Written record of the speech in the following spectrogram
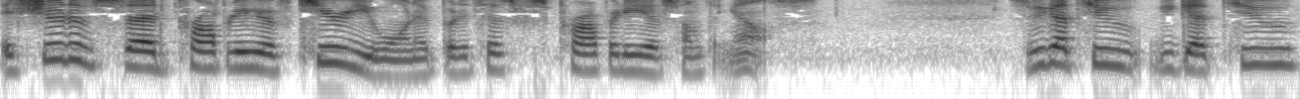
it should have said property of Kiryu on it, but it says property of something else. So we got two, we got two,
